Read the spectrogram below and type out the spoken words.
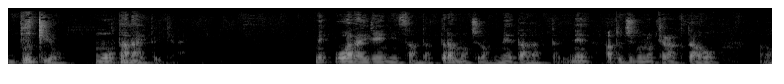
武器を持たないといけない。ね、お笑い芸人さんだったらもちろんネタだったりねあと自分のキャラクターをあの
